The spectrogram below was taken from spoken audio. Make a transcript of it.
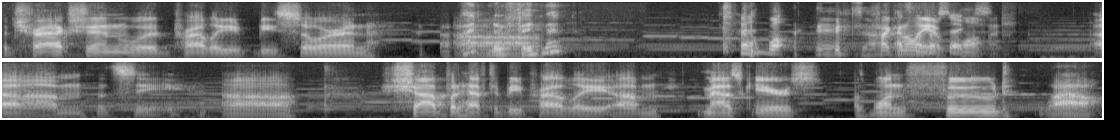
attraction would probably be Soarin'. What? no Figment? Well, Yeah, if I exactly. can only have That's number one. Um, let's see. Uh, shop would have to be probably um, Mouse Gears. One food. Wow.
